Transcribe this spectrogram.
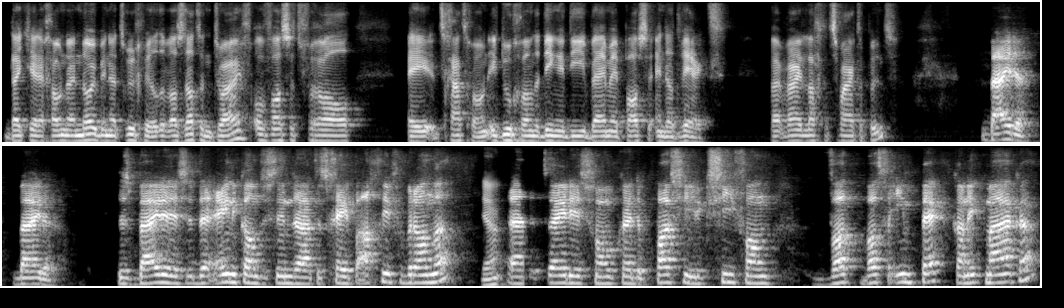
dat je gewoon daar nooit meer naar terug wilde. Was dat een drive? Of was het vooral hey, het gaat gewoon, ik doe gewoon de dingen die bij mij passen en dat werkt. Waar, waar lag het zwaartepunt? Beide, beide. Dus beide is, de ene kant is inderdaad de schepen achter je verbranden. Ja. En de tweede is van, oké, de passie. Ik zie van, wat, wat voor impact kan ik maken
